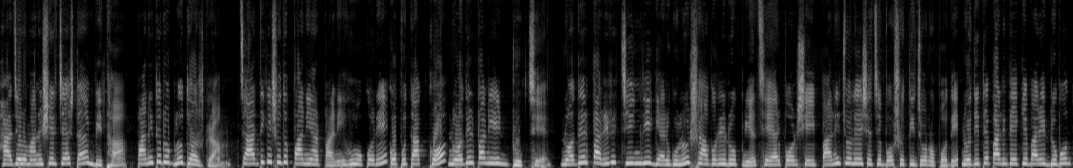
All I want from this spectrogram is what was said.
হাজারো মানুষের চেষ্টা বৃথা। পানিতে ডুবল দশ গ্রাম। চারদিকে শুধু পানি আর পানি। হু করে কপোতাক্ষ নদীর পানি ঢুকছে। নদের পানির চিংড়ি গ্যারগুলো সাগরের রূপ নিয়েছে। এরপর সেই পানি চলে এসেছে বসতি জনপদে। নদীতে পানিতে একেবারে ডুবন্ত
